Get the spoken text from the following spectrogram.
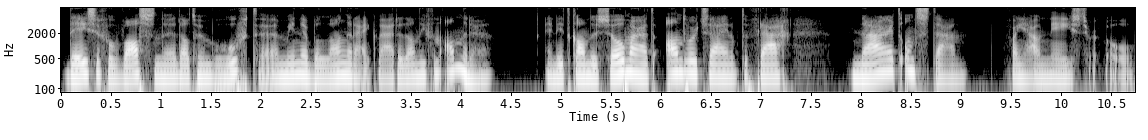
deze volwassenen dat hun behoeften minder belangrijk waren dan die van anderen. En dit kan dus zomaar het antwoord zijn op de vraag naar het ontstaan van jouw nee-struggle.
